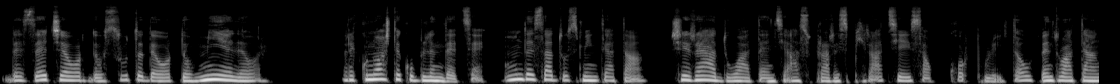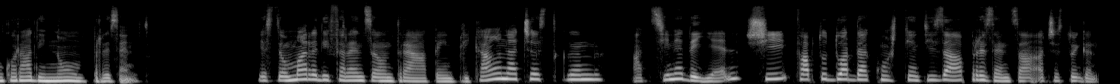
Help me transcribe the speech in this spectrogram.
de 10 ori, de 100 de ori, de 1000 de ori, recunoaște cu blândețe unde s-a dus mintea ta și readu atenția asupra respirației sau corpului tău pentru a te ancora din nou în prezent. Este o mare diferență între a te implica în acest gând, a ține de el și faptul doar de a conștientiza prezența acestui gând.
